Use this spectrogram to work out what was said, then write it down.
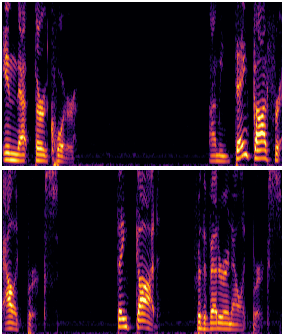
in that third quarter. I mean, thank God for Alec Burks. Thank God for the veteran Alec Burks.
